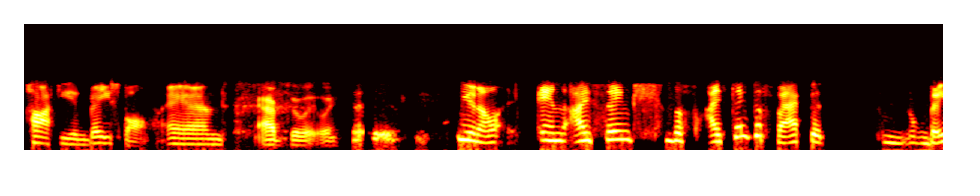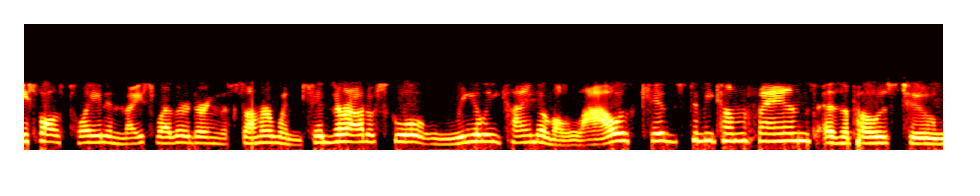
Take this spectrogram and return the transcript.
hockey and baseball. And absolutely, you know, and I think the I think the fact that baseball is played in nice weather during the summer when kids are out of school really kind of allows kids to become fans as opposed to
